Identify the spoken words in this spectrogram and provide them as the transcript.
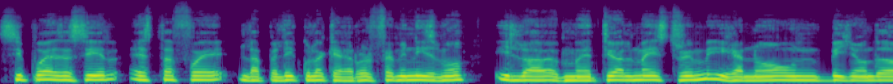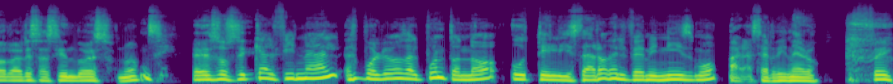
sí puedes decir, esta fue la película que agarró el feminismo y lo metió al mainstream y ganó un billón de dólares haciendo eso, ¿no? Sí. Eso sí. Que al final, volvemos al punto, ¿no? Utilizaron el feminismo para hacer dinero. Sí.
